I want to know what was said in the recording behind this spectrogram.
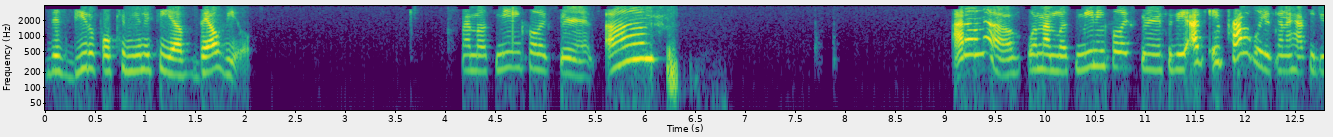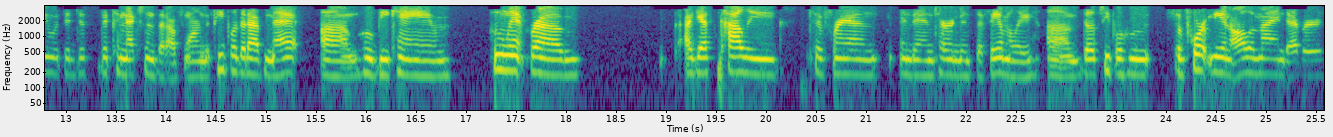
this beautiful community of Bellevue? My most meaningful experience. Um, I don't know what my most meaningful experience would be. I, it probably is going to have to do with the, just the connections that I've formed, the people that I've met um, who became, who went from, I guess, colleagues to friends and then turned into family. Um, those people who support me in all of my endeavors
